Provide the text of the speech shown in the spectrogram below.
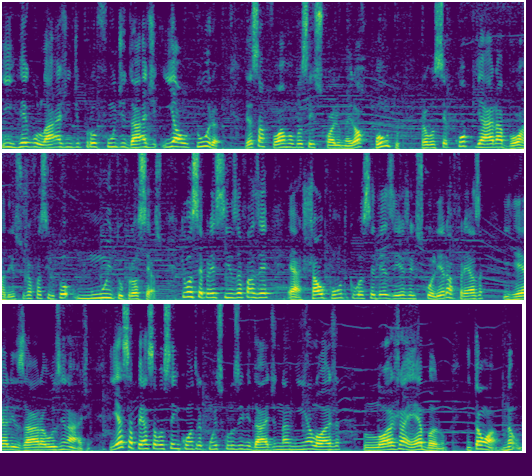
e regulagem de profundidade e altura. Dessa forma, você escolhe o melhor ponto para você copiar a borda. Isso já facilitou muito o processo. O que você precisa fazer é achar o ponto que você deseja, escolher a fresa e realizar a usinagem. E essa peça você encontra com exclusividade na minha loja, Loja Ébano. Então, ó, não,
